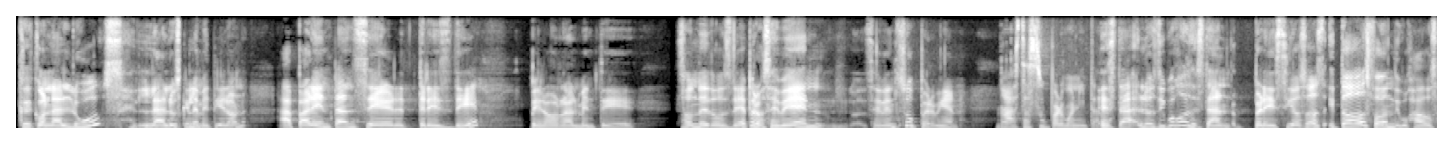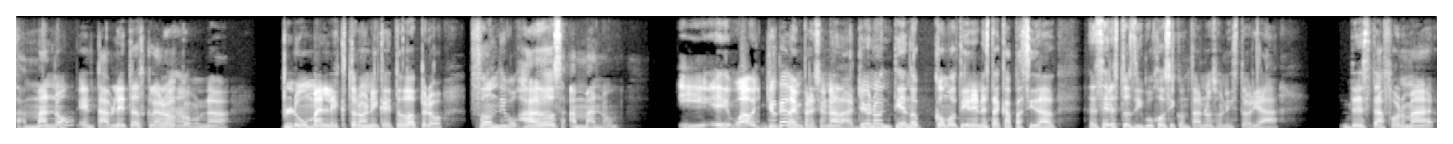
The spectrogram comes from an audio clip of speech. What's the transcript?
que con la luz, la luz que le metieron, aparentan ser 3D, pero realmente son de 2D, pero se ven se ven súper bien. Ah, está súper bonita. Está, los dibujos están preciosos y todos fueron dibujados a mano, en tabletas, claro, Ajá. con una pluma electrónica y todo, pero fueron dibujados a mano. Y, y, wow, yo quedo impresionada. Yo no entiendo cómo tienen esta capacidad de hacer estos dibujos y contarnos una historia de esta forma.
